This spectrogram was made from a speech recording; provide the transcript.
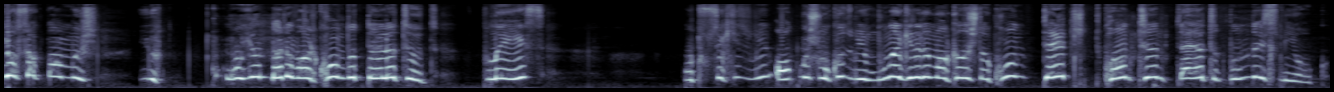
yasaklanmış. Oyunları var. Content deleted. Please. 38 bin, 69 bin. Buna girelim arkadaşlar. Content, content deleted. Bunun da ismi yok.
